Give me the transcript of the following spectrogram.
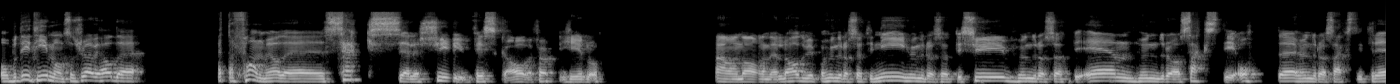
Og på de timene så tror jeg vi hadde vet da faen, vi hadde seks eller syv fisker over 40 kilo. Da hadde vi på 179, 177, 171, 168, 163,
